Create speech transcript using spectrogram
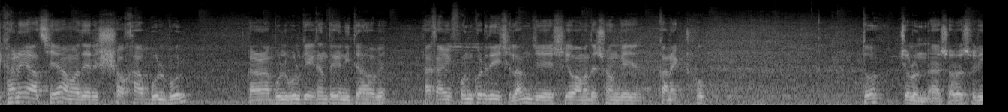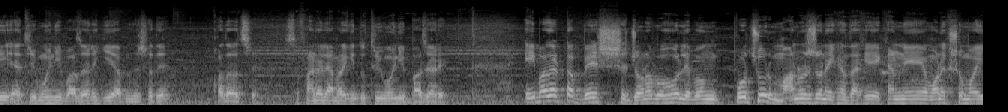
এখানে আছে আমাদের সখা বুলবুল। কেননা বুলবুলকে এখান থেকে নিতে হবে। তাকে আমি ফোন করে দিয়েছিলাম যে সেও আমাদের সঙ্গে কানেক্ট হোক। তো চলুন সরাসরি ত্রিমোহিনী বাজারে গিয়ে আপনাদের সাথে কথা হচ্ছে। সো ফাইনালি আমরা কিন্তু ত্রিমোহিনী বাজারে। এই বাজারটা বেশ জনবহুল এবং প্রচুর মানুষজন এখানে থাকে। এখানে অনেক সময়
